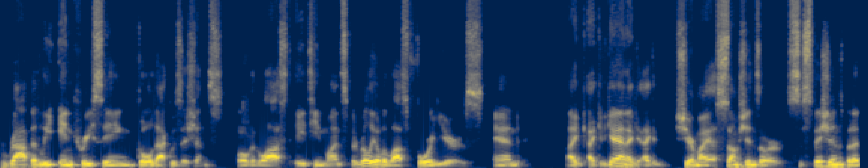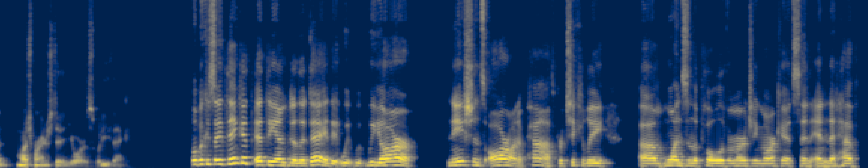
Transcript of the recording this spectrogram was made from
rapidly increasing gold acquisitions over the last 18 months, but really over the last four years. And I, I could, again, I, I could share my assumptions or suspicions, but I'm much more interested in yours. What do you think? Well, because I think at, at the end of the day that we, we are, nations are on a path, particularly um, ones in the pole of emerging markets and, and that have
